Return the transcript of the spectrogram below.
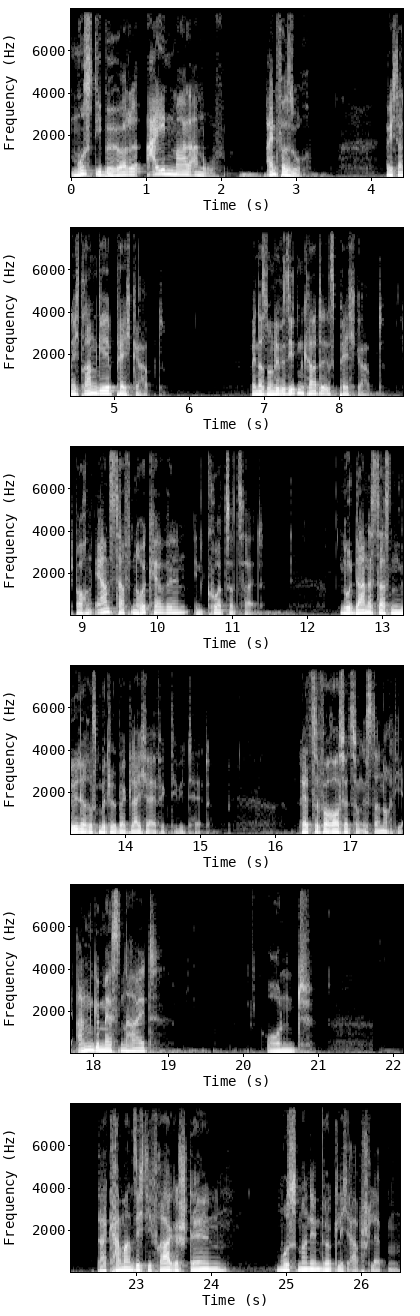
muss die Behörde einmal anrufen. Ein Versuch. Wenn ich da nicht dran gehe, Pech gehabt. Wenn das nur eine Visitenkarte ist, Pech gehabt. Ich brauche einen ernsthaften Rückkehrwillen in kurzer Zeit. Nur dann ist das ein milderes Mittel bei gleicher Effektivität. Letzte Voraussetzung ist dann noch die Angemessenheit. Und da kann man sich die Frage stellen, muss man den wirklich abschleppen?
